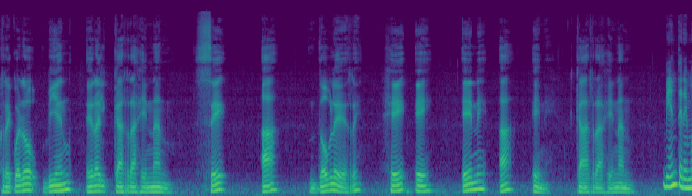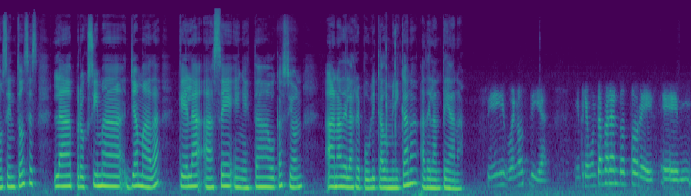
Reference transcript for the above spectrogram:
recuerdo bien era el Carragenan. C A W R G E N A N. Carragenan. Bien, tenemos entonces la próxima llamada que la hace en esta ocasión Ana de la República Dominicana. Adelante, Ana. Sí, buenos días. Mi pregunta para el doctor es, eh,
